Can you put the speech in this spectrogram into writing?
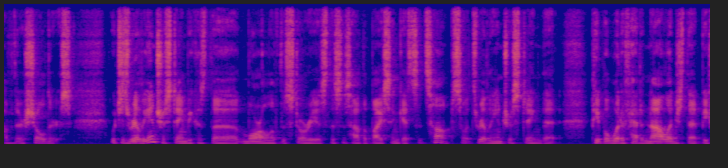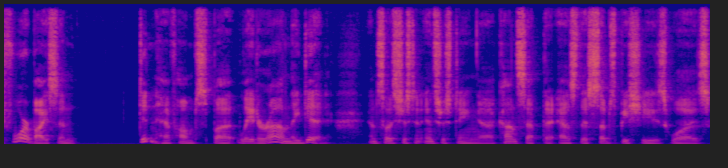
of their shoulders which is really interesting because the moral of the story is this is how the bison gets its hump. So it's really interesting that people would have had a knowledge that before bison didn't have humps, but later on they did. And so it's just an interesting uh, concept that as this subspecies was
